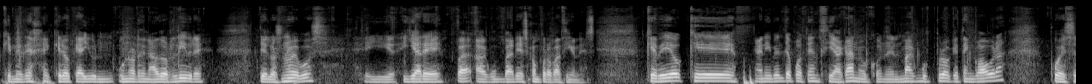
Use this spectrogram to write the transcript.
que me deje, creo que hay un, ordenador libre de los nuevos, y, haré varias comprobaciones. Que veo que a nivel de potencia gano con el MacBook Pro que tengo ahora, pues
